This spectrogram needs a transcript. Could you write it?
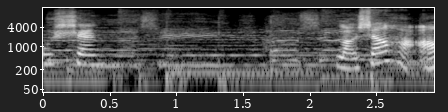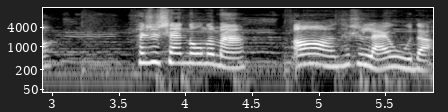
出山，老乡好，他是山东的吗？啊，他是莱芜的。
